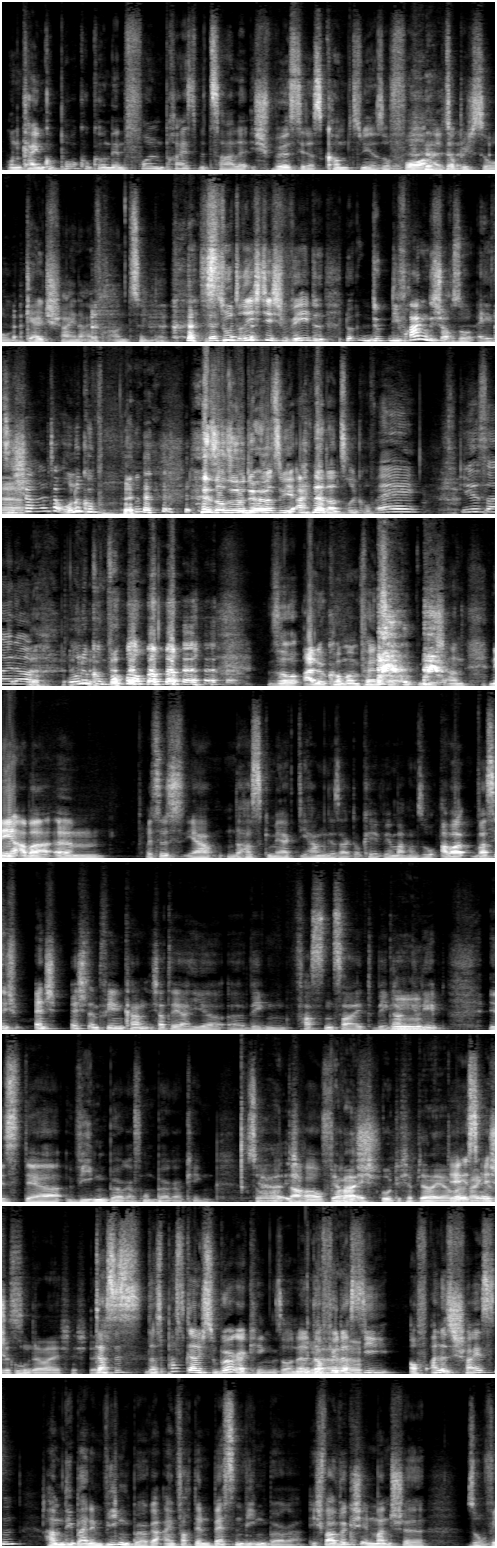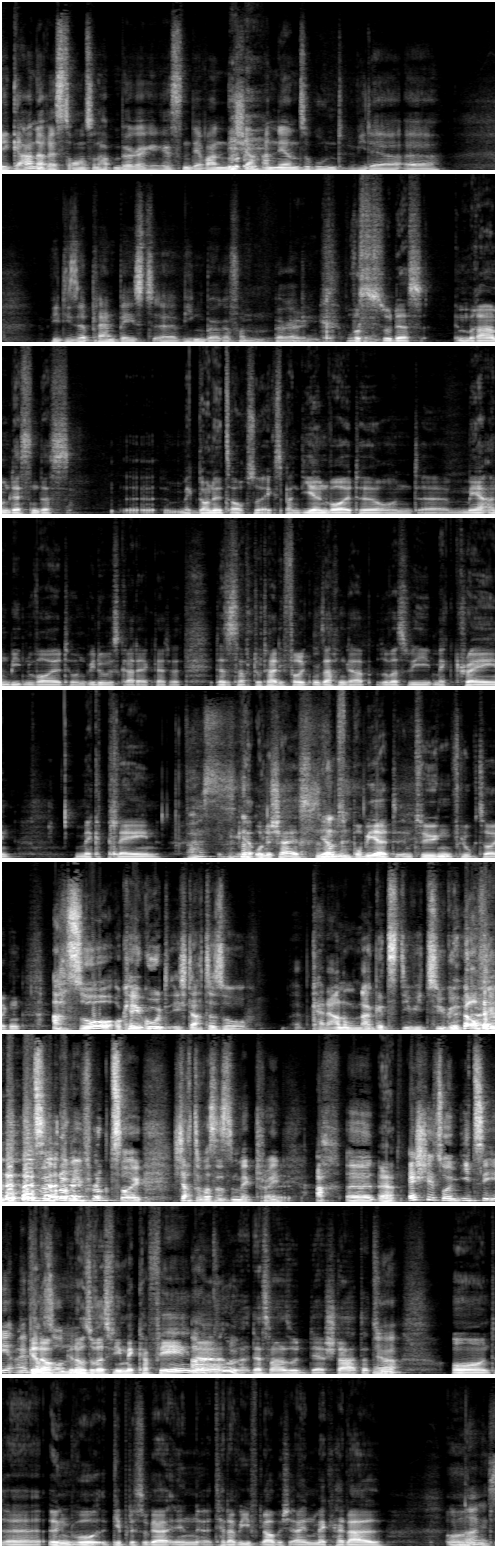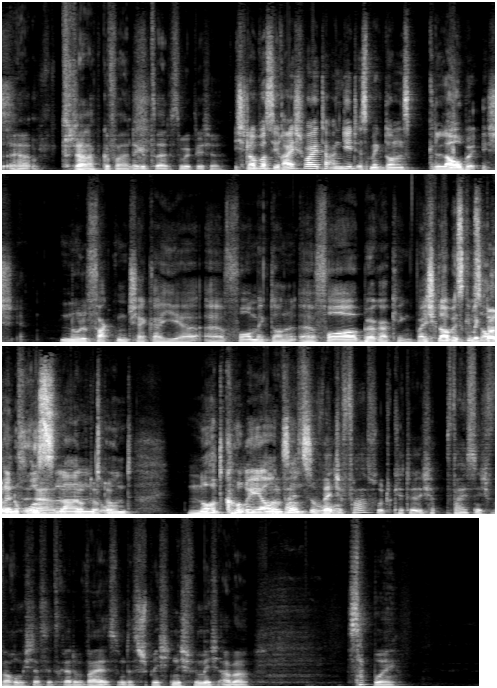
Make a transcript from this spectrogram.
Und keinen Coupon gucke und den vollen Preis bezahle, ich schwör's dir, das kommt mir so vor, als ob ich so Geldscheine einfach anzünde. Das tut richtig weh. Du, du, die fragen dich auch so, ey, sicher, Alter, ohne Coupon? so, so, du hörst, wie einer dann zurückruft, ey, hier ist einer, ohne Coupon. so, alle kommen am Fenster, gucken dich an. Nee, aber ähm, es ist, ja, und da hast du gemerkt, die haben gesagt, okay, wir machen so. Aber was ich echt, empfehlen kann, ich hatte ja hier äh, wegen Fastenzeit vegan mhm. gelebt, ist der Vegan Burger vom Burger King. So, ja, ich, darauf. Der war ich, echt gut. Ich habe da ja der mal ist echt gut. der war echt nicht schlecht. Das, ist, das passt gar nicht zu Burger King, so, ne? Ja. Dafür, dass die auf alles scheißen, haben die bei dem Vegan Burger einfach den besten Vegan Burger. Ich war wirklich in manche so veganer Restaurants und habe einen Burger gegessen, der war nicht annähernd so gut wie der, äh, wie diese plant-based äh, Vegan Burger von Burger King. Okay. Wusstest du, dass im Rahmen dessen, dass äh, McDonald's auch so expandieren wollte und äh, mehr anbieten wollte und wie du es gerade erklärt hast, dass es auch total die verrückten Sachen gab, sowas wie McTrain, McPlane. Was? Ja, ohne Scheiß. Die haben es probiert in Zügen, Flugzeugen. Ach so, okay, gut. Ich dachte so, keine Ahnung, Nuggets, die wie Züge aufgebaut sind oder wie Flugzeug. Ich dachte, was ist ein McTrain? Ach, äh, ja. echt jetzt so im ICE einfach genau, so ein... Genau, sowas wie McCafé, ah, ne? Cool. Das war so der Start dazu. Ja. Und äh, irgendwo gibt es sogar in Tel Aviv, glaube ich, einen McHalal. Und, nice. Ja, total abgefahren, da gibt es alles Mögliche. Ich glaube, was die Reichweite angeht, ist McDonalds, glaube ich, null Faktenchecker hier äh, vor McDonald's, äh, vor Burger King. Weil ich glaube, es gibt es auch in Russland ja, doch, doch, doch. und Nordkorea und, und sonst du, wo. welche Fastfood-Kette? Ich hab, weiß nicht, warum ich das jetzt gerade weiß und das spricht nicht für mich, aber Subway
